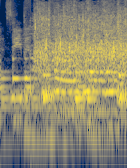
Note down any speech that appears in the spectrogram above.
Let's eat it.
